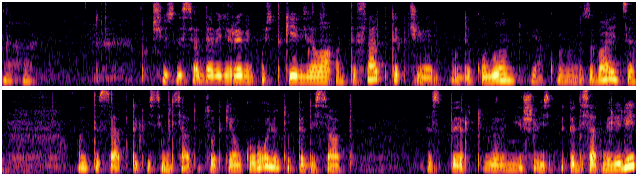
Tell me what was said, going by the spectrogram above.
Ага. 69 гривень. Ось такий взяла антисептик чи одеколон, як воно називається. Антисептик 80% алкоголю, тут 50 спирту, раніше 50 мл.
